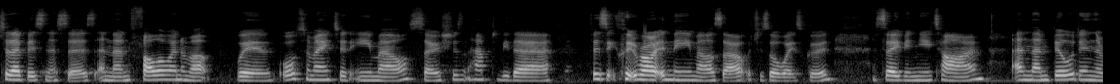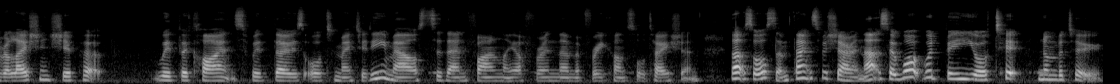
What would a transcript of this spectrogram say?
to their businesses and then following them up with automated emails. So she doesn't have to be there physically writing the emails out, which is always good, saving you time, and then building the relationship up with the clients with those automated emails to then finally offering them a free consultation. That's awesome. Thanks for sharing that. So, what would be your tip number two?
